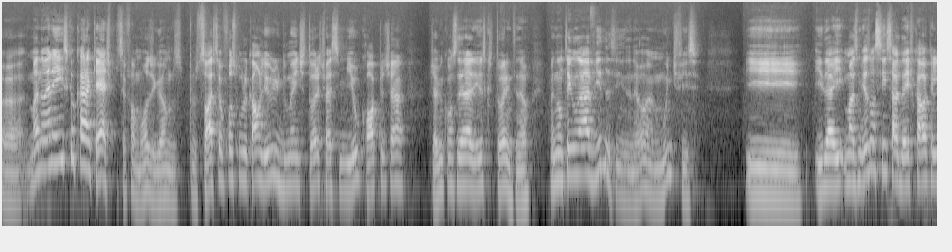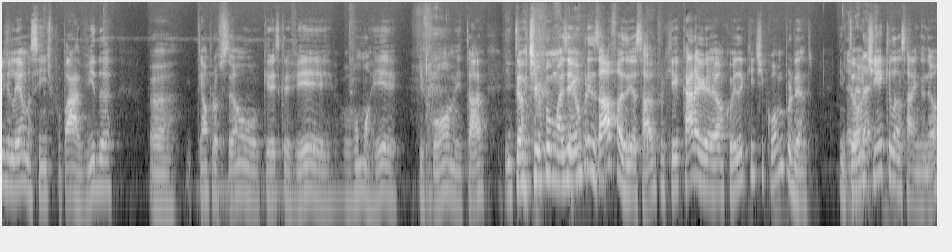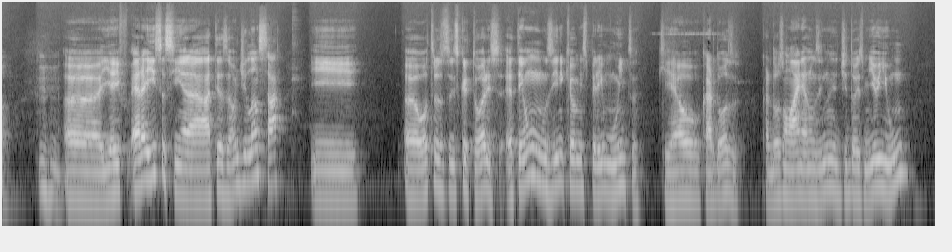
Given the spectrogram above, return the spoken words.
Uh, mas não é nem isso que o cara quer, tipo, ser famoso, digamos. Só se eu fosse publicar um livro de uma editora tivesse mil cópias, já, já me consideraria um escritor, entendeu? Mas não tenho a vida, assim, entendeu? É muito difícil. E, e daí, mas mesmo assim, sabe, daí ficava aquele dilema, assim, tipo, pá, a vida, uh, tem uma profissão, querer escrever, eu vou morrer de fome e tal. Então, tipo, mas aí eu precisava fazer, sabe? Porque, cara, é uma coisa que te come por dentro. Então é eu tinha que lançar, entendeu? Uhum. Uh, e aí era isso, assim, era a tesão de lançar. E uh, outros escritores. Eu tenho um zine que eu me inspirei muito, que é o Cardoso. Cardoso Online era um zine de 2001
